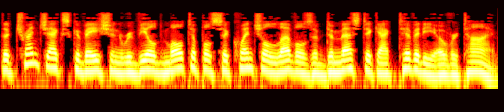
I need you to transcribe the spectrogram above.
The trench excavation revealed multiple sequential levels of domestic activity over time.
